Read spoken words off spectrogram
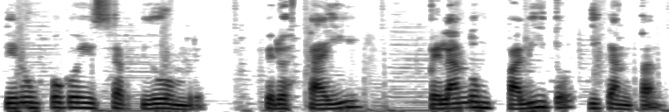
Tiene un poco de incertidumbre, pero está ahí pelando un palito y cantando.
